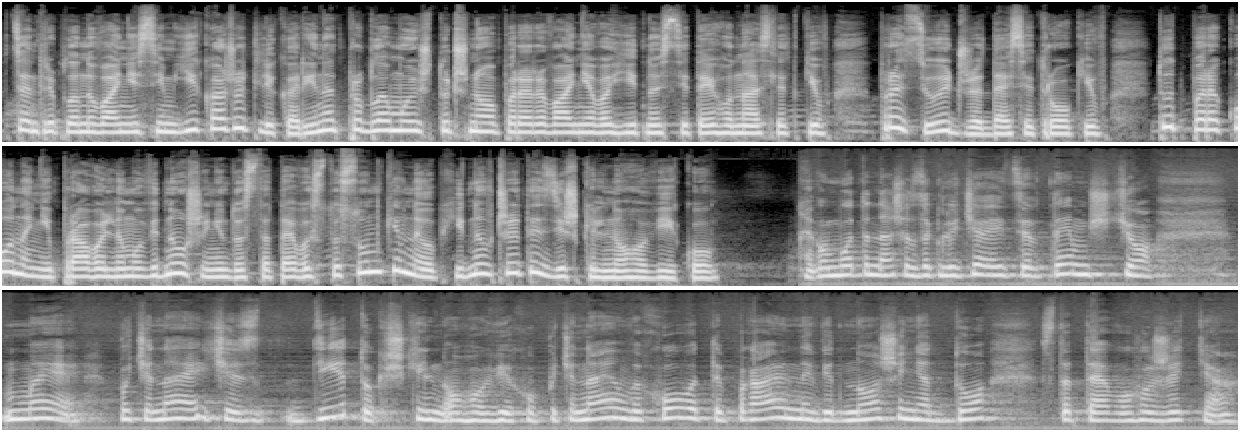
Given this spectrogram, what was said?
В центрі планування сім'ї кажуть, лікарі над проблемою штучного переривання вагітності та його наслідків працюють вже 10 років. Тут переконані, правильному відношенню до статевих стосунків необхідно вчити зі шкільного віку. Робота наша заключається в тим, що ми, починаючи з діток шкільного віку, починаємо виховувати правильне відношення до статевого життя.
